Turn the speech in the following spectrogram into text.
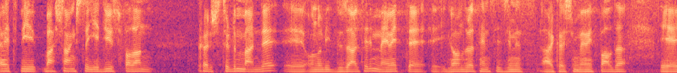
Evet bir başlangıçta 700 falan karıştırdım ben de. Ee, onu bir düzeltelim. Mehmet de e, Londra temsilcimiz arkadaşım Mehmet Balda e,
